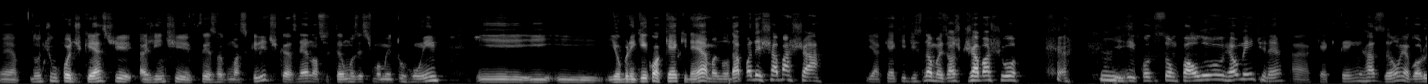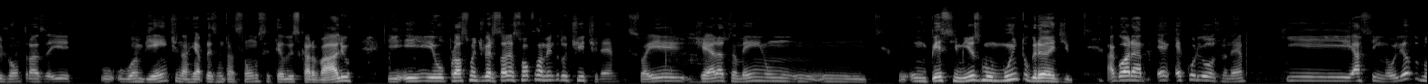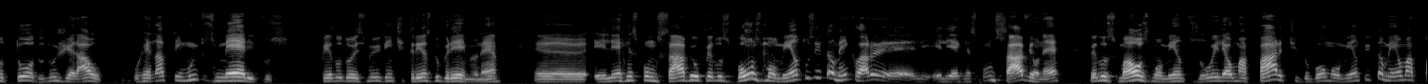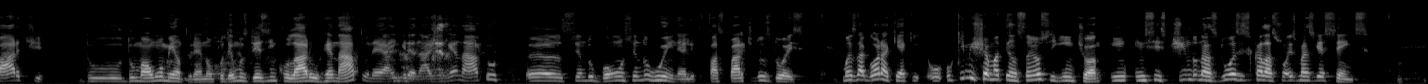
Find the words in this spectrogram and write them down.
É, no último podcast a gente fez algumas críticas, né? Nós citamos esse momento ruim e, e, e eu brinquei com a Keck, né? Mas não dá para deixar baixar. E a Keck disse, não, mas acho que já baixou. Hum. e, e quanto São Paulo, realmente, né? A Keck tem razão, e agora o João traz aí o, o ambiente na reapresentação no CT Luiz Carvalho. E, e, o próximo adversário é só o Flamengo do Tite, né? Isso aí gera também um, um, um pessimismo muito grande. Agora, é, é curioso, né? Que, assim, olhando no todo, no geral, o Renato tem muitos méritos pelo 2023 do Grêmio, né? É, ele é responsável pelos bons momentos e também, claro, é, ele, ele, é responsável, né, pelos maus momentos, ou ele é uma parte do bom momento e também é uma parte do, do mau momento, né? Não podemos desvincular o Renato, né, a engrenagem Renato, uh, sendo bom ou sendo ruim, né? Ele faz parte dos dois. Mas agora, que o, o que me chama atenção é o seguinte, ó, in, insistindo nas duas escalações mais recentes.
